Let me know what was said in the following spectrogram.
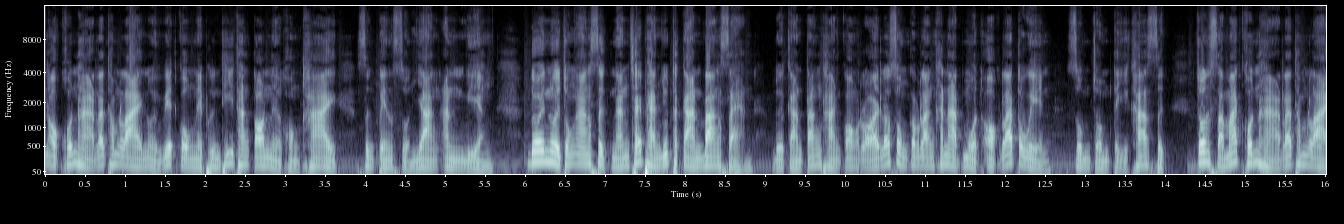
นออกค้นหาและทำลายหน่วยเวียดกงในพื้นที่ทางตอนเหนือของค่าย ซึ่งเป็นสวนยางอันเวียง โดยหน่วยจงอางศึกนั้นใช้แผนยุทธการบางแสน โดยการตั้งฐานกองร้อยแล้วส่งกำลังขนาดหมวดออกลาดตระเวนซุ่มโจมตีค่าศึก จนสามารถค้นหาและทำลาย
